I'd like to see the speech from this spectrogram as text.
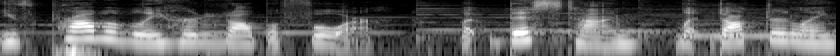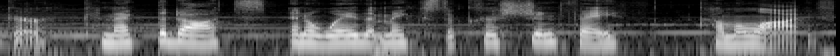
You've probably heard it all before, but this time, let Dr. Lanker connect the dots in a way that makes the Christian faith come alive.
